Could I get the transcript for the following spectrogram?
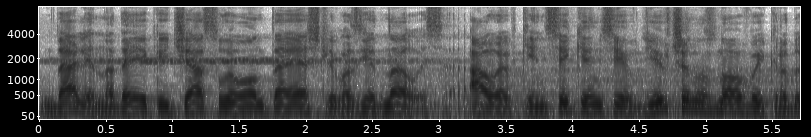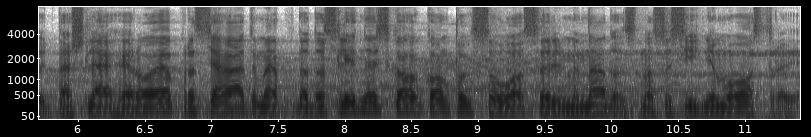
Далі на деякий час Леон та Ешлі воз'єдналися, але в кінці кінців дівчину знову викрадуть, та шлях героя простягатиме до дослідницького комплексу Лос Ельмінадос на сусідньому острові.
